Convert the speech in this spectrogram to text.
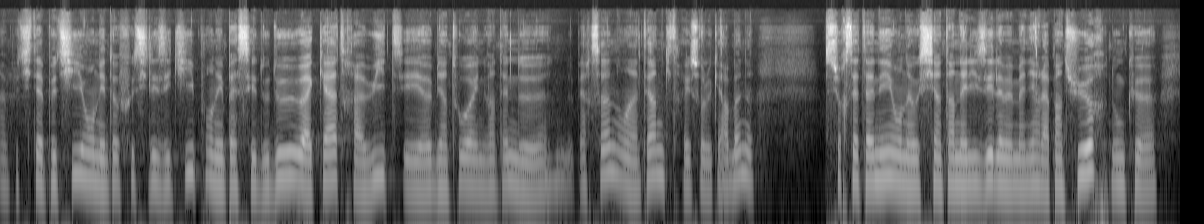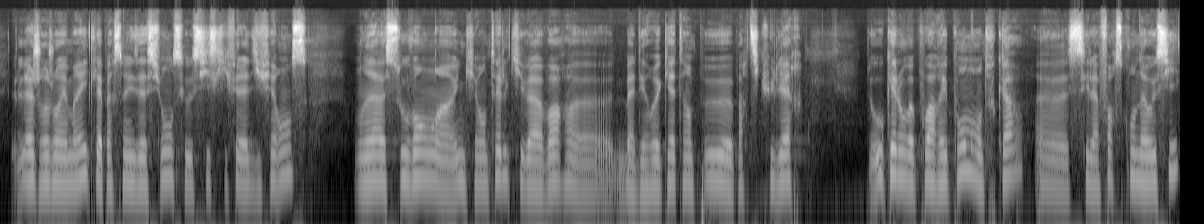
Euh, Petit à petit, on étoffe aussi les équipes. On est passé de 2 à 4 à 8 et euh, bientôt à une vingtaine de, de personnes en interne qui travaillent sur le carbone. Sur cette année, on a aussi internalisé de la même manière la peinture. Donc euh, là, je rejoins Émeric, la personnalisation, c'est aussi ce qui fait la différence. On a souvent euh, une clientèle qui va avoir euh, bah, des requêtes un peu euh, particulières auxquelles on va pouvoir répondre. En tout cas, Euh, c'est la force qu'on a aussi.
